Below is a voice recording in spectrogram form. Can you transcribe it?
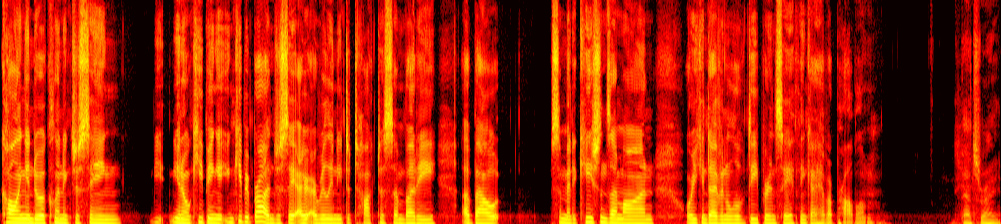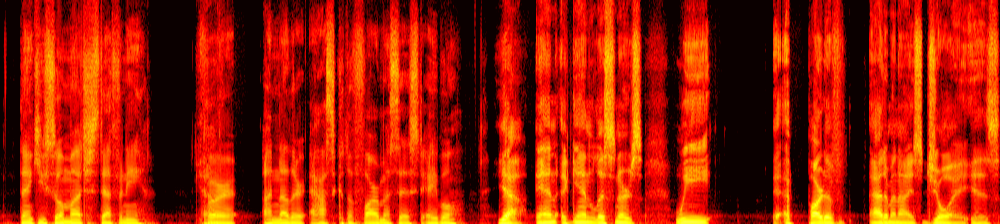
calling into a clinic just saying, you, you know, keeping it, you can keep it broad and just say, I, I really need to talk to somebody about some medications I'm on, or you can dive in a little deeper and say, I think I have a problem. That's right. Thank you so much, Stephanie, Yeah. for another Ask the Pharmacist, Abel. Yeah. And again, listeners, we, a part of Adam and I's joy is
